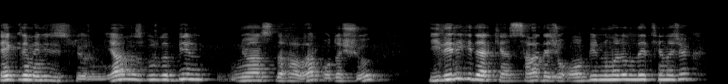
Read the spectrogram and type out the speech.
eklemenizi istiyorum. Yalnız burada bir nüans daha var. O da şu. İleri giderken sadece 11 numaralı led yanacak.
